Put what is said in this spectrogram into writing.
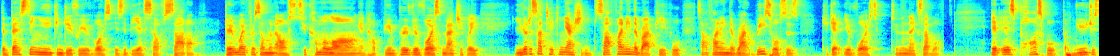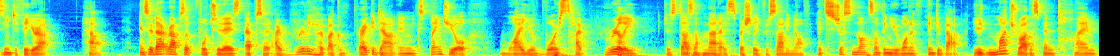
The best thing you can do for your voice is to be a self-starter. Don't wait for someone else to come along and help you improve your voice magically. You got to start taking action. Start finding the right people, start finding the right resources to get your voice to the next level. It is possible, but you just need to figure out how. And so that wraps up for today's episode. I really hope I could break it down and explain to you all why your voice type really just does not matter, especially you're starting off. It's just not something you want to think about. You'd much rather spend time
